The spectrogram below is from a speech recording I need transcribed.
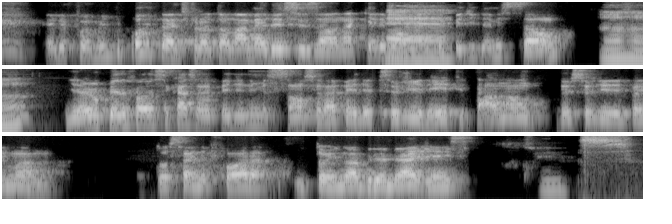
ele foi muito importante para eu tomar minha decisão. Naquele é. momento eu pedi demissão. Uhum. E aí o Pedro falou assim, cara, você vai pedir demissão, você vai perder seu direito e tal. Não, deu seu direito. Eu falei, mano, tô saindo fora e tô indo abrir a minha agência. Putz.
